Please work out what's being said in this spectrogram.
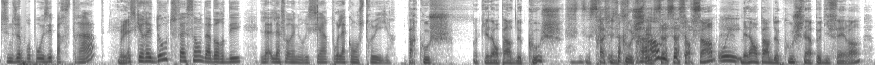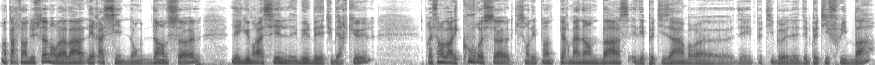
tu nous as proposé par strate. Est-ce qu'il y aurait d'autres façons d'aborder la, forêt nourricière pour la construire? Par couche. OK, là, on parle de couche. Strass, une couche, ça, ça, se ressemble. Oui. Mais là, on parle de couche, c'est un peu différent. En partant du sol, on va avoir les racines. Donc, dans le sol, légumes racines, les bulbes et les tubercules. Après ça, on va avoir les couvre-sols, qui sont des plantes permanentes basses et des petits arbres, euh, des, petits, des, petits fruits bas.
